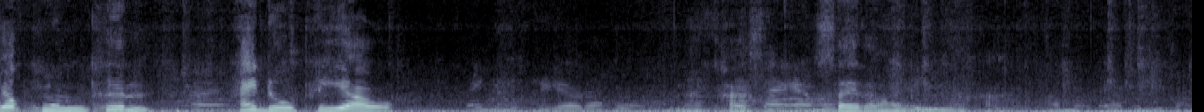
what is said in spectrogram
ยกหุ่นขึ้น ให้ดูเพรียวให้ดูเคลียร์ระหงนะคะ ใส่ใส่รองดีนะคะเอาเบอร์แอลพอดีกว่า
